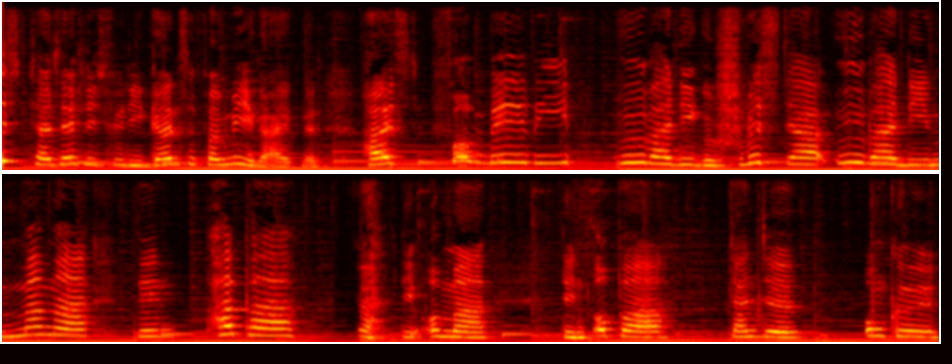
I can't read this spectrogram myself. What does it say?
ist tatsächlich für die ganze Familie geeignet. Heißt vom Baby über die Geschwister, über die Mama, den Papa, die Oma, den Opa, Tante, Onkel,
